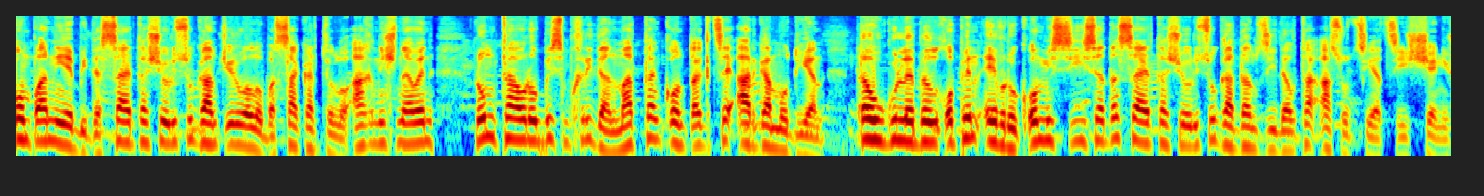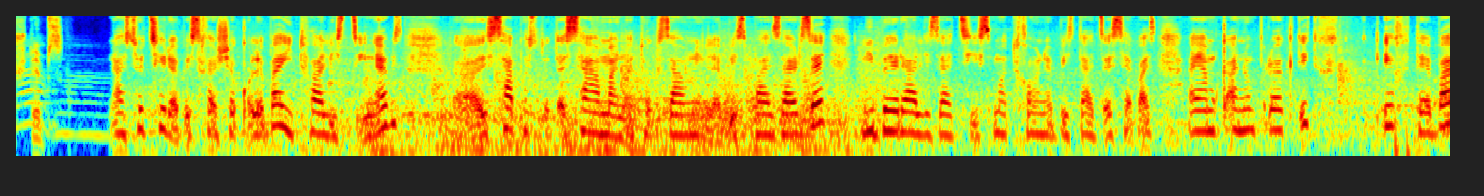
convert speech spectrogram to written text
კომპანიები და საერთაშორისო გამჭვირვალობა საქართველოს აღნიშნავენ, რომ თავრობის მხრიდან მათთან კონტაქტზე არ გამოდიან და უგულებელყოფენ ევროკომისიისა და საერთაშორისო გადამზიდავთა ასოციაციის შენიშვნებს. ასოცირების ხელშეკრულება ითვალისწინებს საფოსტო და საამანათო გზავნილების ბაზარზე ლიბერალიზაციის მოთხოვნების დაწესებას. აი ამ კანონპროექტით კი ხდება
